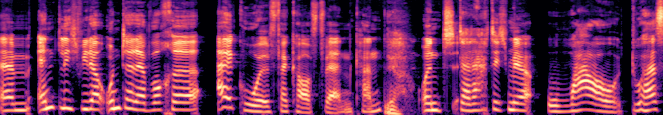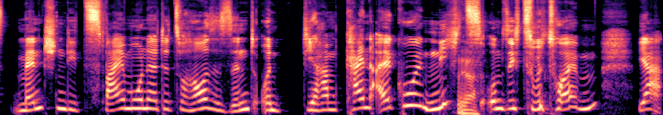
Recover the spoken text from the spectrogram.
ähm, endlich wieder unter der Woche Alkohol verkauft werden kann. Ja. Und da dachte ich mir, wow, du hast Menschen, die zwei Monate zu Hause sind und die haben keinen Alkohol, nichts, Ja. um sich zu betäuben. Ja,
